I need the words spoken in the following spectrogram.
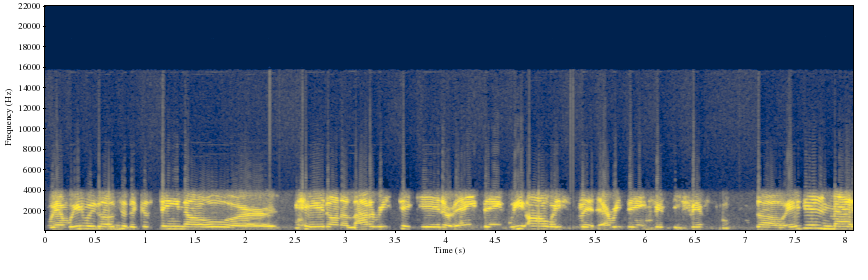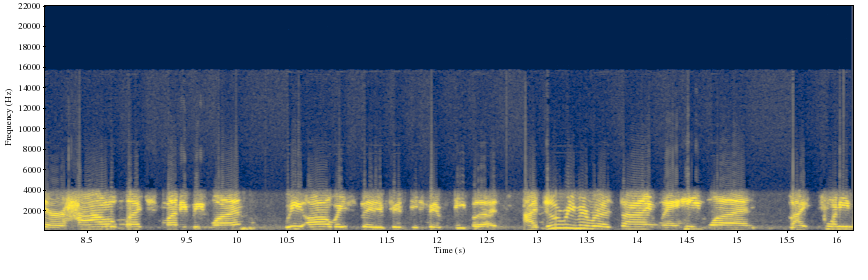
when we would go to the casino or hit on a lottery ticket or anything, we always split everything 50 50. So it didn't matter how much money we won, we always split it 50 50. But I do remember a time when he won like $2,900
